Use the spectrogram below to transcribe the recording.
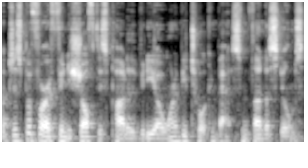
just before I finish off this part of the video, I want to be talking about some thunderstorms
